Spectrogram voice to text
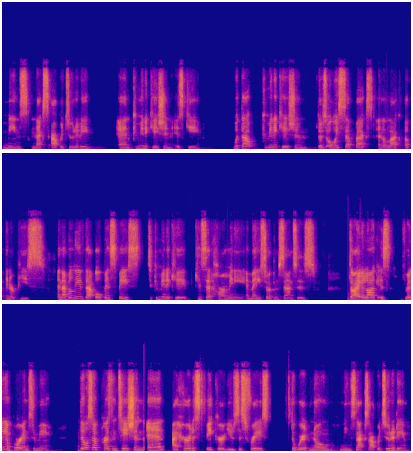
means next opportunity, and communication is key. Without communication, there's always setbacks and a lack of inner peace. And I believe that open space to communicate can set harmony in many circumstances. Dialogue is really important to me. There was a presentation, and I heard a speaker use this phrase the word no means next opportunity.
